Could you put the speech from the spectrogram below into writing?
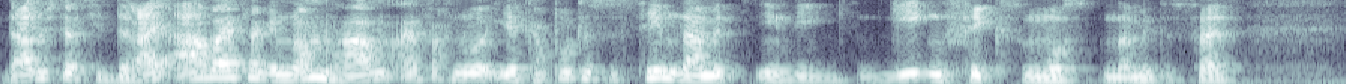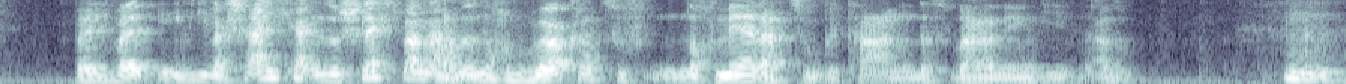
dadurch, dass sie drei Arbeiter genommen haben, einfach nur ihr kaputtes System damit irgendwie gegenfixen mussten, damit es halt, weil, weil irgendwie die Wahrscheinlichkeiten so schlecht waren, dann haben sie noch einen Worker zu, noch mehr dazu getan und das war dann irgendwie, also, Mhm.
